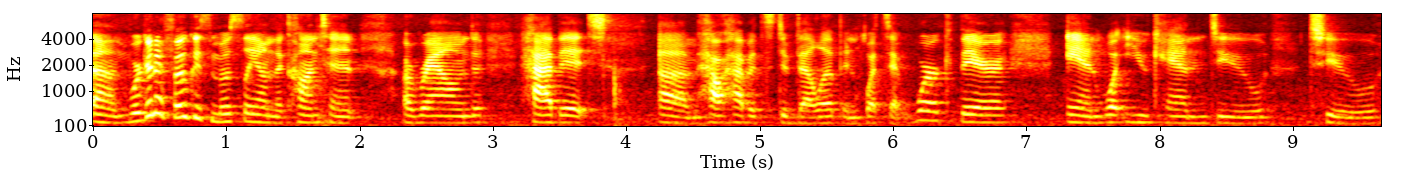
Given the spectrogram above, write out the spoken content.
um, we're going to focus mostly on the content around habit, um, how habits develop and what's at work there, and what you can do to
